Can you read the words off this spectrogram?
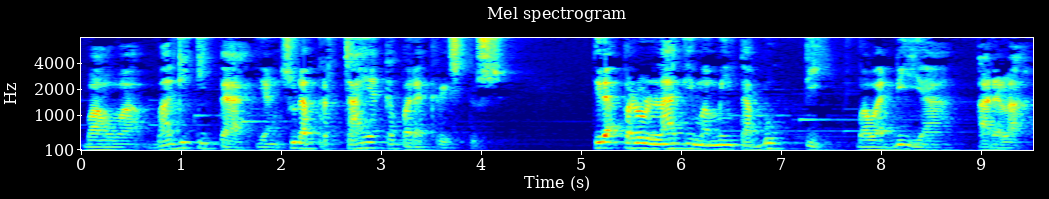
bahwa bagi kita yang sudah percaya kepada Kristus, tidak perlu lagi meminta bukti bahwa Dia adalah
